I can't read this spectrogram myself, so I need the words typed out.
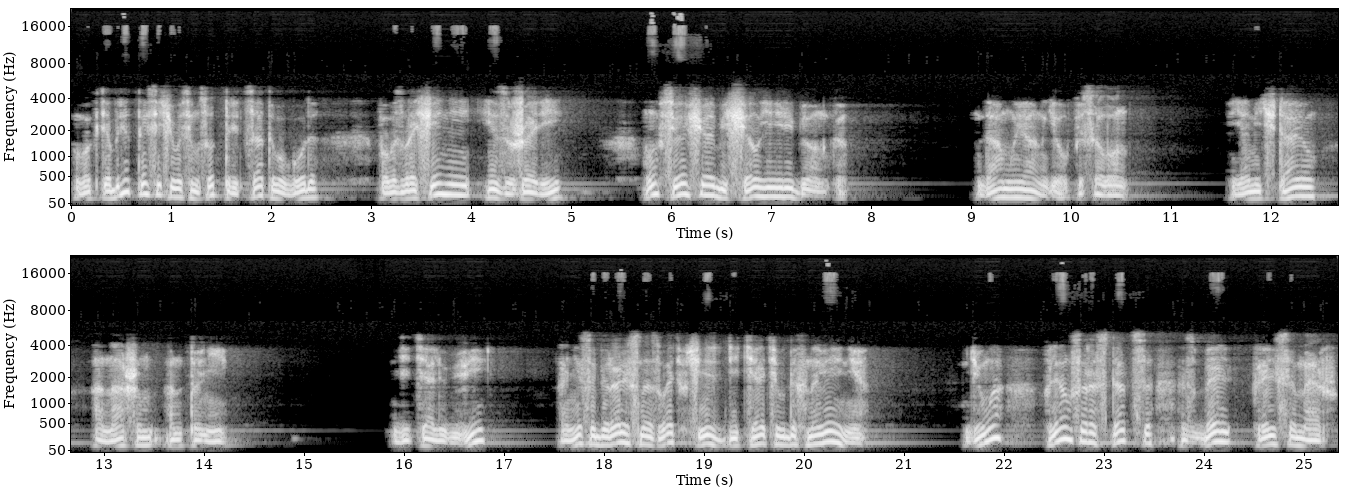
В октябре 1830 года, по возвращении из Жари, он все еще обещал ей ребенка. «Да, мой ангел», — писал он, — «я мечтаю о нашем Антони». «Дитя любви» они собирались назвать в честь дитяти вдохновения. Дюма клялся расстаться с Бель Крельсемер.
